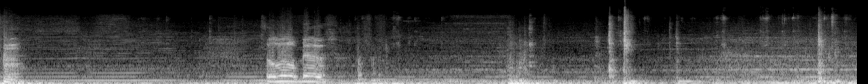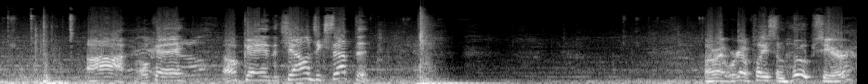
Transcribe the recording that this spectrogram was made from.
Hmm. It's a little bit of Ah, okay. Okay, the challenge accepted. All right, we're going to play some hoops here.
